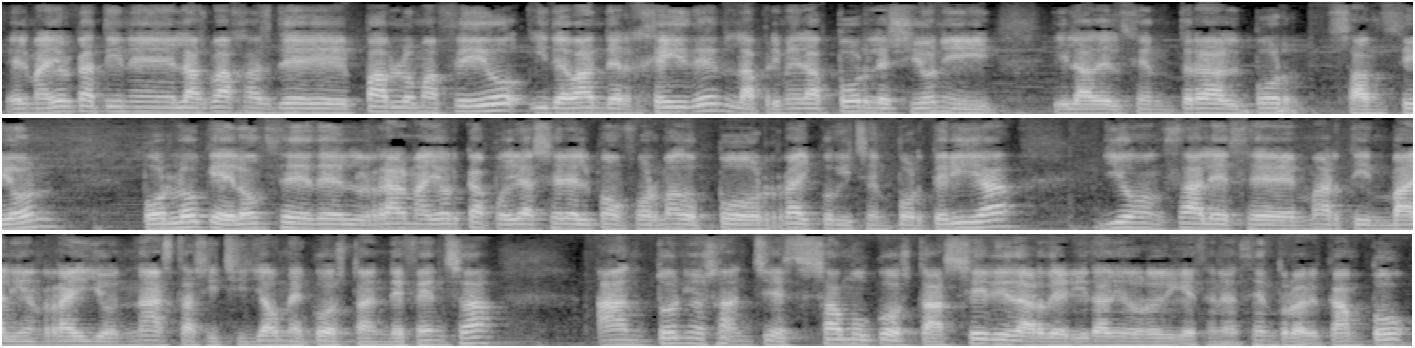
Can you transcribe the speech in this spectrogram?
El Mallorca tiene las bajas de Pablo Mafeo y de Van der Heyden, la primera por lesión y, la del central por sanción, por lo que el 11 del Real Mallorca podría ser el conformado por Rajkovic en portería, Gio González, eh, Martín Bali en Rayo, Nastas y Chillaume Costa en defensa, Antonio Sánchez, Samu Costa, Serie Darder y Dani Rodríguez en el centro del campo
